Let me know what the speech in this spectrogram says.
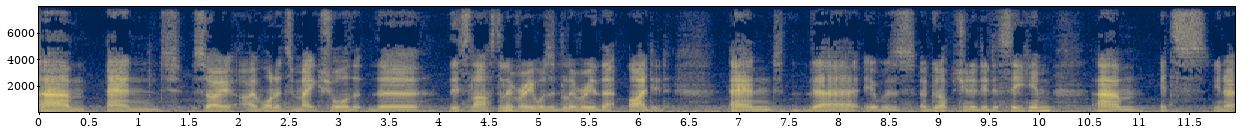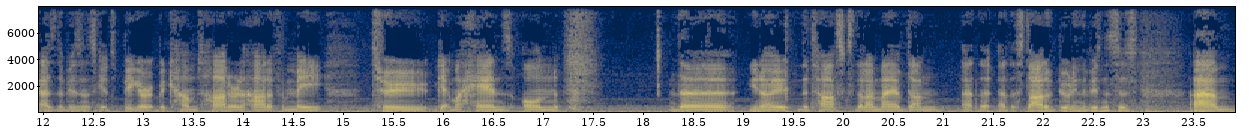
Um, and so I wanted to make sure that the this last delivery was a delivery that I did, and the, it was a good opportunity to see him. Um, it's you know as the business gets bigger, it becomes harder and harder for me to get my hands on the you know the tasks that I may have done at the at the start of building the businesses, um,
